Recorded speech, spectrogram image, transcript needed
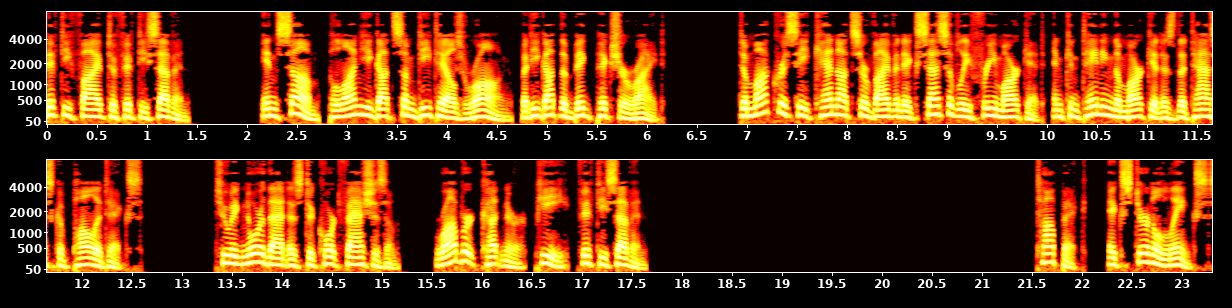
55 to 57. In sum, Polanyi got some details wrong, but he got the big picture right. Democracy cannot survive an excessively free market, and containing the market is the task of politics. To ignore that is to court fascism. Robert Kuttner, p. 57. External links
